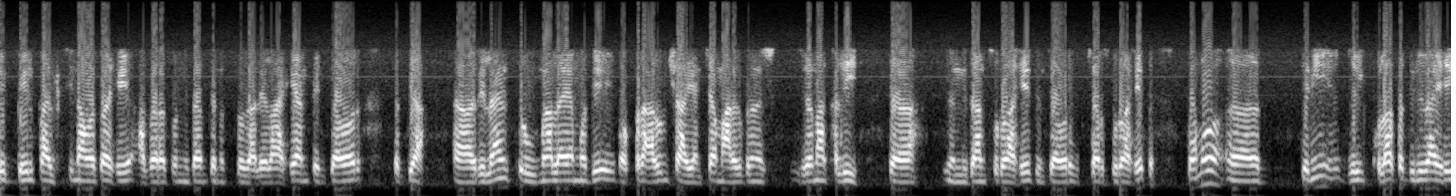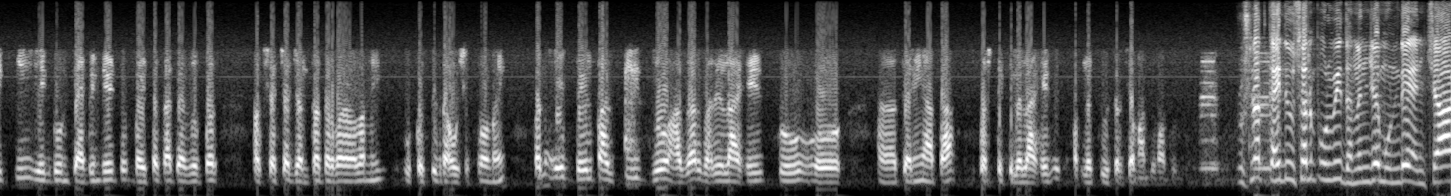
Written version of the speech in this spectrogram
एक बेल पाल्सी नावाचा हे आजाराचं निदान त्यांचं झालेलं आहे आणि त्यांच्यावर सध्या रिलायन्स रुग्णालयामध्ये डॉक्टर अरुण शाह यांच्या मार्गदर्शनाखाली निदान सुरू आहे त्यांच्यावर उपचार सुरू आहेत. त्यामुळं त्यांनी जे खुलासा दिलेला आहे की एक दोन कॅबिनेट बैठका त्याचबरोबर पक्षाच्या जनता दरबाराला मी उपस्थित राहू शकलो नाही. पण एक बेल पाल्सी जो आजार झालेला आहे तो त्यांनी आता स्पष्ट केलेला आहे आपल्या ट्विटरच्या माध्यमातून. कृष्णात काही दिवसांपूर्वी धनंजय मुंडे यांच्या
